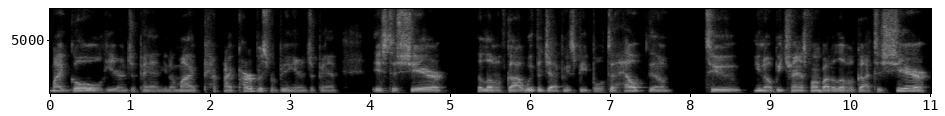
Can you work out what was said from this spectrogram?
my goal here in japan you know my my purpose for being here in japan is to share the love of god with the japanese people to help them to you know be transformed by the love of god to share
